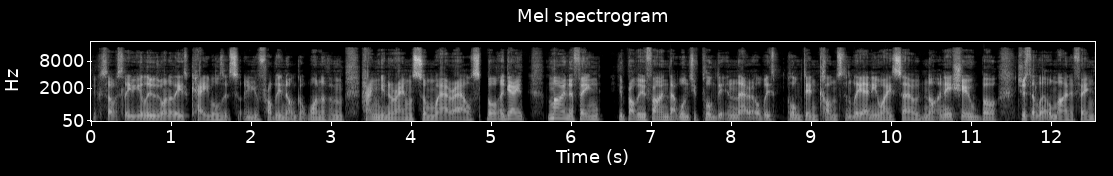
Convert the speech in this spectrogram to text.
because obviously if you lose one of these cables, it's you've probably not got one of them hanging around somewhere else. But again, minor thing, You'll probably find that once you've plugged it in there, it'll be plugged in constantly anyway, so not an issue, but just a little minor thing.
